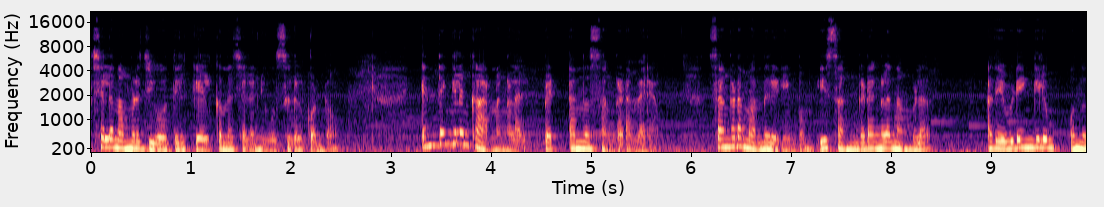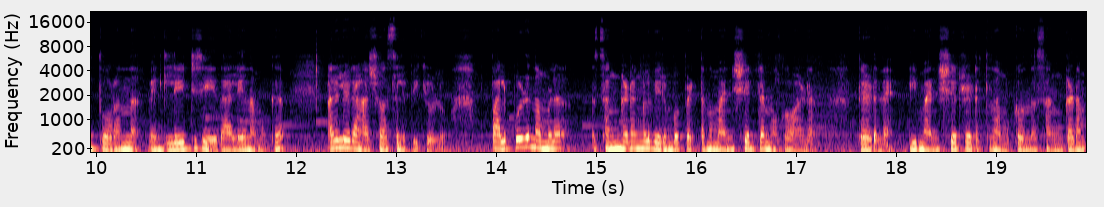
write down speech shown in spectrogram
ചില നമ്മുടെ ജീവിതത്തിൽ കേൾക്കുന്ന ചില ന്യൂസുകൾ കൊണ്ടോ എന്തെങ്കിലും കാരണങ്ങളാൽ പെട്ടെന്ന് സങ്കടം വരാം. സങ്കടം വന്നു കഴിയുമ്പം ഈ സങ്കടങ്ങൾ നമ്മൾ അതെവിടെയെങ്കിലും ഒന്ന് തുറന്ന് വെന്റിലേറ്റ് ചെയ്താലേ നമുക്ക് അതിലൊരു ആശ്വാസം ലഭിക്കുകയുള്ളൂ. പലപ്പോഴും നമ്മൾ സങ്കടങ്ങൾ വരുമ്പോൾ പെട്ടെന്ന് മനുഷ്യരുടെ മുഖമാണ് തേടുന്നത് ഈ മനുഷ്യരുടെ അടുത്ത് നമുക്കൊന്ന് സങ്കടം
